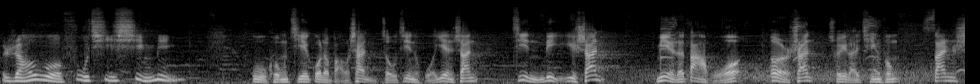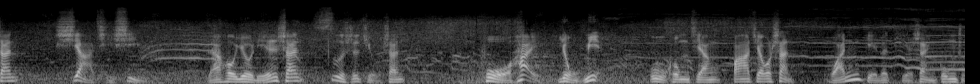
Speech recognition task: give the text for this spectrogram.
饶我夫妻性命。悟空接过了宝扇，走进火焰山，尽力一扇，灭了大火；二扇吹来清风，三扇下起细雨，然后又连扇四十九扇，火害永灭。悟空将芭蕉扇还给了铁扇公主，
